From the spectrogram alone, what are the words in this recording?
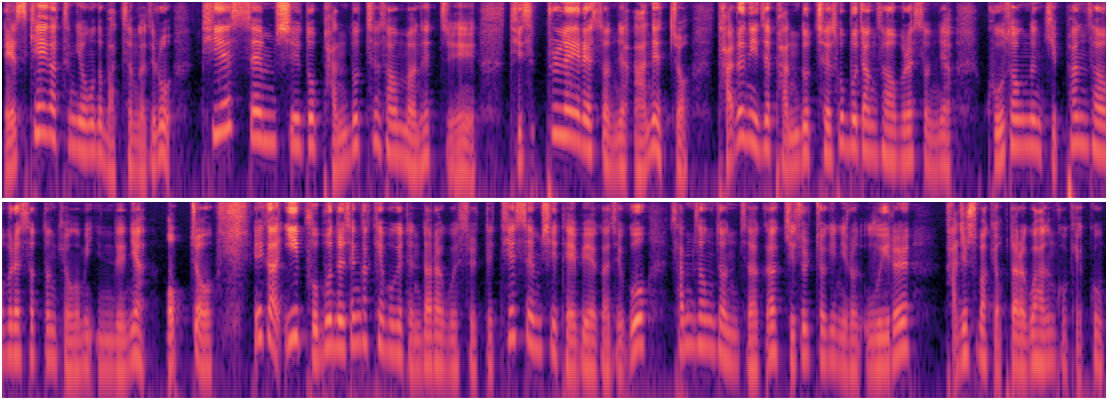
SK 같은 경우도 마찬가지로 TSMC도 반도체 사업만 했지 디스플레이를 했었냐 안 했죠. 다른 이제 반도체 소부장 사업을 했었냐 고성능 기판 사업을 했었던 경험이 있느냐 없죠. 그러니까 이 부분을 생각해 보게 된다라고 했을 때 TSMC 대비해 가지고 삼성전자가 기술적인 이런 우위를 가질 수밖에 없다라고 하는 거겠고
